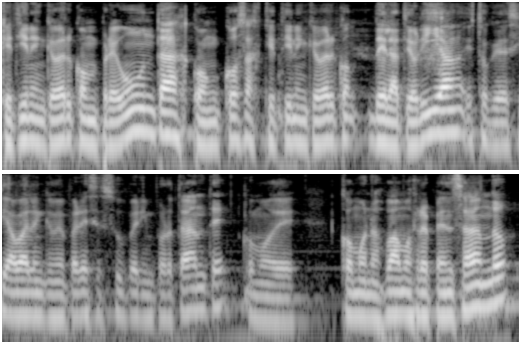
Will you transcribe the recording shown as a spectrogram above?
que tienen que ver con preguntas, con cosas que tienen que ver con de la teoría, esto que decía Valen que me parece súper importante, como de cómo nos vamos repensando.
